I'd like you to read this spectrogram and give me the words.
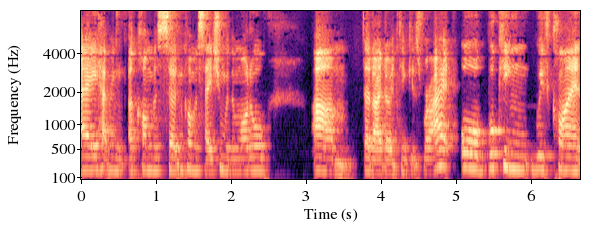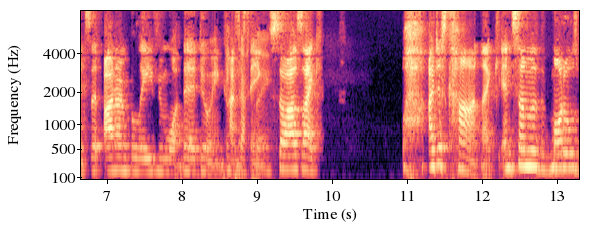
A having a convers- certain conversation with a model um, that I don't think is right, or booking with clients that I don't believe in what they're doing, kind of thing. So I was like, I just can't. Like, and some of the models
